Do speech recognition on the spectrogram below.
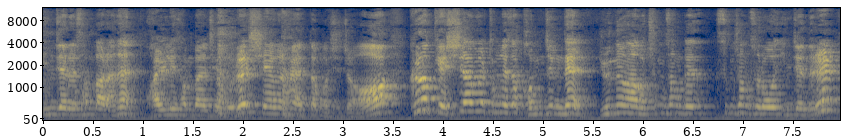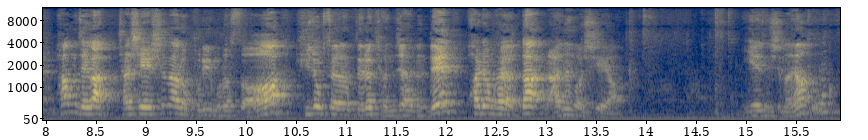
인재를 선발하는 관리 선발 제도를 시행을 하였던 것이죠. 그렇게 시험을 통해서 검증된 유능하고 충성된 충성스러운 인재들을 황제가 자신의 신하로 부림으로써 귀족 세력들을 견제하는 데 활용하였다라는 것이에요. 이해되시나요?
